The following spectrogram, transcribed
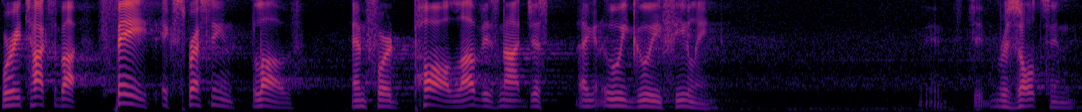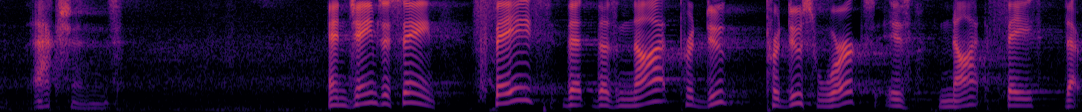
where he talks about faith expressing love. And for Paul, love is not just an ooey gooey feeling, it, it results in actions. And James is saying faith that does not produce, produce works is not faith that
